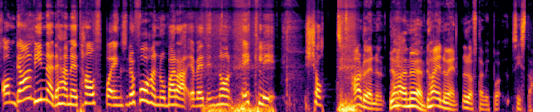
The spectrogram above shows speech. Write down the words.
Om Dan vinner det här med ett halvt poäng så då får han nog bara, jag vet inte, någon äcklig shot. Har du ännu? Jag har ännu en. Du har ännu en. Nu doftar vi på sista.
